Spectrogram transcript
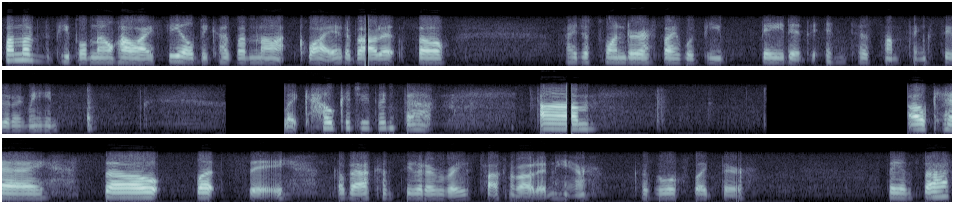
some of the people know how I feel because I'm not quiet about it. So I just wonder if I would be baited into something. See what I mean? Like, how could you think that? Um, okay, so let's see. Go back and see what everybody's talking about in here because it looks like they're saying stuff.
